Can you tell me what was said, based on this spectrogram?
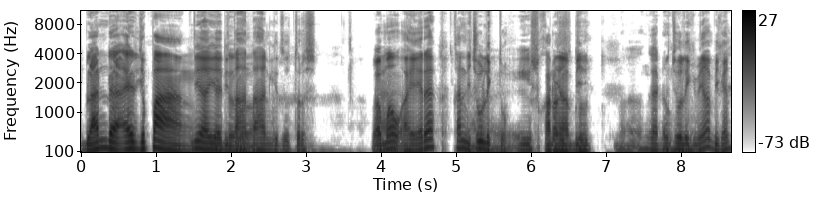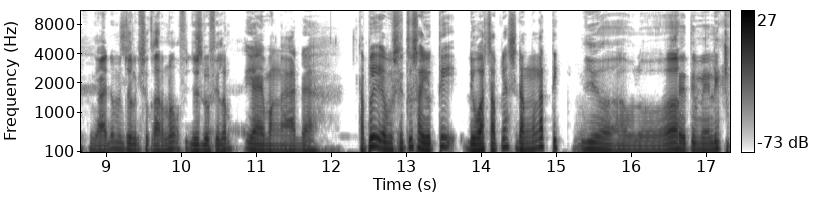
Belanda, eh Jepang. Iya iya gitu. ditahan-tahan gitu terus nggak mau Nah, akhirnya kan diculik tuh Eh, iya, Soekarno Miyabi. itu- Eh, enggak dong. menculik Miyabi kan nggak ada menculik Soekarno judul film Ya emang nggak ada. Tapi abis itu Sayuti di WhatsAppnya sedang mengetik. ya Allah Sayuti Melik.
